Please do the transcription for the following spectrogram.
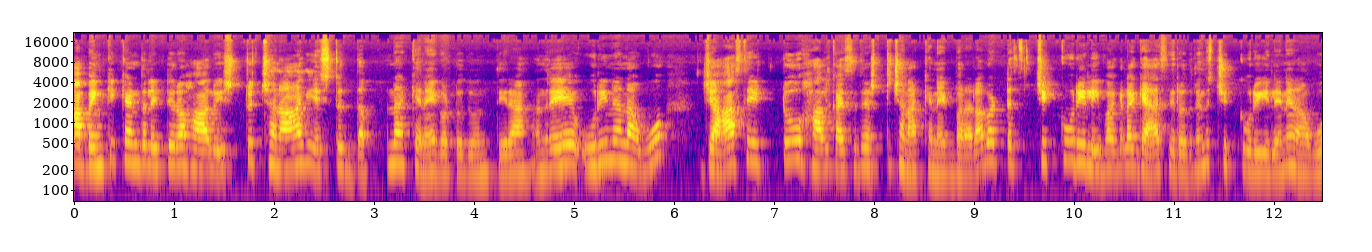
ಆ ಬೆಂಕಿ ಕೆಂಡದಲ್ಲಿ ಇಟ್ಟಿರೋ ಹಾಲು ಎಷ್ಟು ಚೆನ್ನಾಗಿ, ಎಷ್ಟು ದಪ್ಪನ ಕೆನೆಗಟ್ಟೋದು ಅಂತೀರಾ? ಅಂದರೆ ಉರಿನ ನಾವು ಜಾಸ್ತಿ ಇಟ್ಟು ಹಾಲು ಕಾಯಿಸಿದ್ರೆ ಅಷ್ಟು ಚೆನ್ನಾಗಿ ಕೆನೆಗೆ ಬರಲ್ಲ. ಬಟ್ ಚಿಕ್ಕ ಉರಿಲಿ, ಇವಾಗೆಲ್ಲ ಗ್ಯಾಸ್ ಇರೋದ್ರಿಂದ ಚಿಕ್ಕ ಉರಿಲೇ ನಾವು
